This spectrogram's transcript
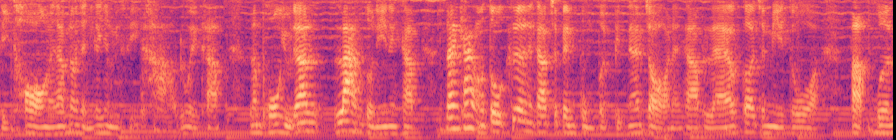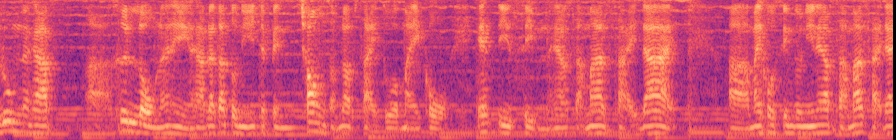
สีทองนะครับ นอกจากนี้ก็ยังมีสีขาวด้วยครับลำโพงอยู่ด้านล่างตัวนี้นะครับ ด้านข้างของตัวเครื่องนะครับจะเป็นปุ่มเปิดปิดหน้าจอนะครับ แล้วก็จะมีตัวปรับเวอร์ลุ่มนะครับขึ้นลงนั่นเองนะครับ แล้วก็ตัวนี้จะเป็นช่องสำหรับใส่ตัวไมโคร SD SIM นะครับ สามารถใส่ได้ไมโครซิมตัวนี้นะครับสามารถใส่ได้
